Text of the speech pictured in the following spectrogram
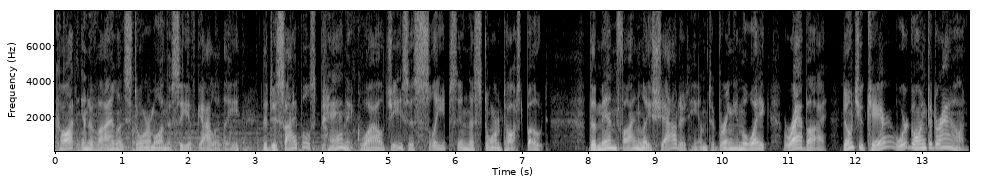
Caught in a violent storm on the Sea of Galilee, the disciples panic while Jesus sleeps in the storm tossed boat. The men finally shouted him to bring him awake. Rabbi, don't you care? We're going to drown.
